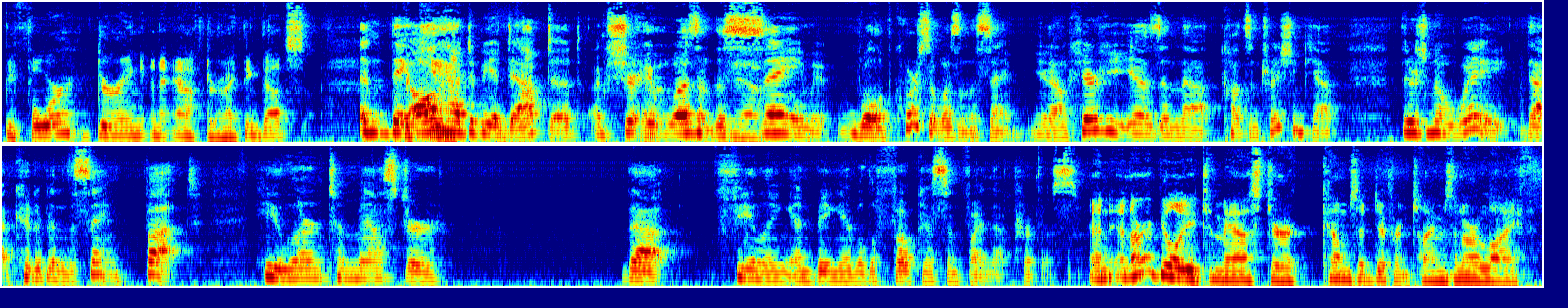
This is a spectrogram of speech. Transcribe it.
before, during, and after, and I think that's and they the all had to be adapted. I'm sure it wasn't the same. Well, of course it wasn't the same. You know, here he is in that concentration camp. There's no way that could have been the same. But he learned to master that feeling and being able to focus and find that purpose. And, and our ability to master comes at different times in our life.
